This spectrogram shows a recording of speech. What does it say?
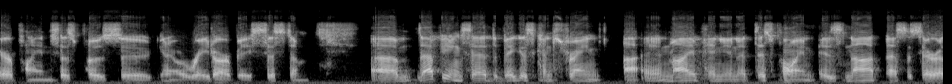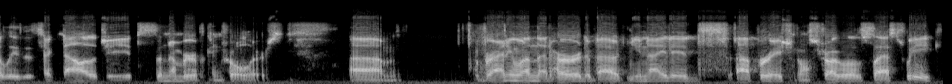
airplanes as opposed to you know a radar based system. Um, that being said, the biggest constraint, uh, in my opinion, at this point is not necessarily the technology, it's the number of controllers. Um, for anyone that heard about United's operational struggles last week,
